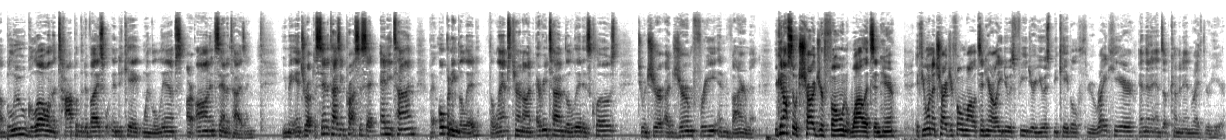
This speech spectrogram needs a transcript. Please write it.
A blue glow on the top of the device will indicate when the lamps are on and sanitizing. You may interrupt the sanitizing process at any time by opening the lid. The lamps turn on every time the lid is closed to ensure a germ-free environment. You can also charge your phone while it's in here. If you want to charge your phone while it's in here, all you do is feed your USB cable through right here, and then it ends up coming in right through here.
